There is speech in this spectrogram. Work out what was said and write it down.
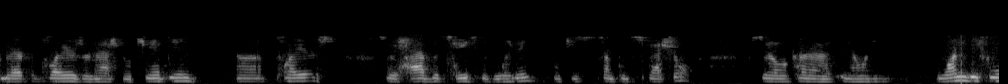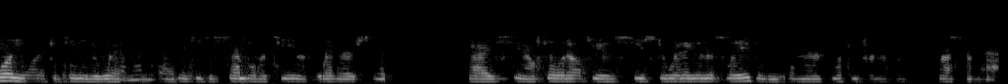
American players or national champion uh, players. So they have the taste of winning, which is something special. So kind of, you know, when you won before, you want to continue to win. And I think he's assembled a team of winners that guys, you know, Philadelphia is used to winning in this league, and, and they're looking for nothing less than that.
